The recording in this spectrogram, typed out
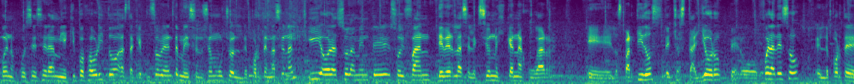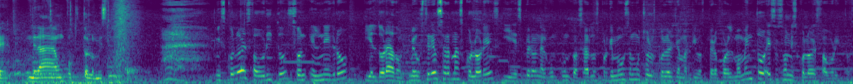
Bueno, pues ese era mi equipo favorito hasta que pues obviamente me desilusionó mucho el deporte nacional y ahora solamente soy fan de ver la selección mexicana jugar eh, los partidos, de hecho hasta lloro, pero fuera de eso, el deporte me da un poquito lo mismo. Mis colores favoritos son el negro y el dorado. Me gustaría usar más colores y espero en algún punto hacerlos porque me gustan mucho los colores llamativos, pero por el momento esos son mis colores favoritos.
